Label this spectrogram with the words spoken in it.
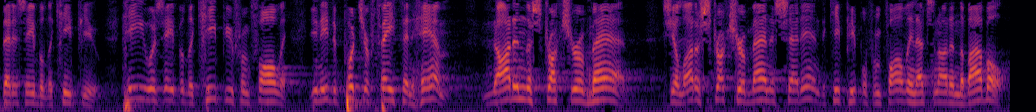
that is able to keep you. He was able to keep you from falling. You need to put your faith in Him, not in the structure of man. See, a lot of structure of man is set in to keep people from falling. That's not in the Bible.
